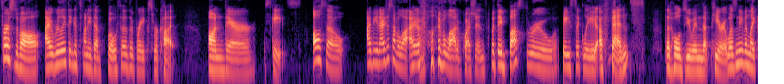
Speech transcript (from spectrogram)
First of all, I really think it's funny that both of the brakes were cut on their skates. Also, I mean, I just have a lot. I have, I have a lot of questions, but they bust through basically a fence that holds you in the pier. It wasn't even like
